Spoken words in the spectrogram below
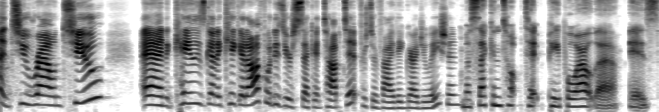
on to round two. And Kaylee's going to kick it off. What is your second top tip for surviving graduation? My second top tip, people out there, is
